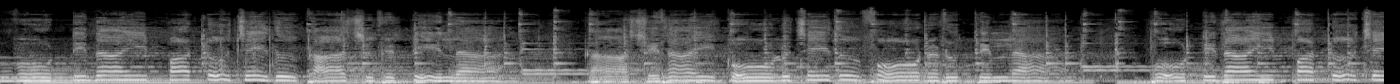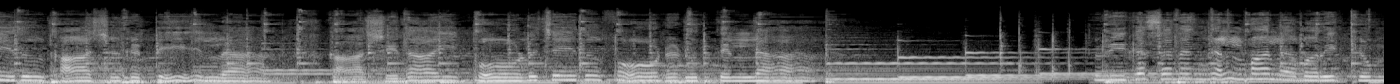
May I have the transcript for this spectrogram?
വോട്ടിനായി പാട്ടു ചെയ്തു കാശു കിട്ടിയില്ല. കാശിനായി കോൾ ചെയ്തു ഫോണെടുത്തില്ല വോട്ടിനായി പാട്ടു ചെയ്തു കാശു കിട്ടിയില്ല. കാശിനായി കോൾ ചെയ്തു ഫോണെടുത്തില്ല വികസനങ്ങൾ മലമറിക്കും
